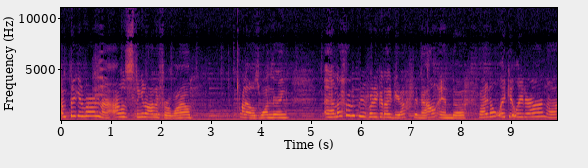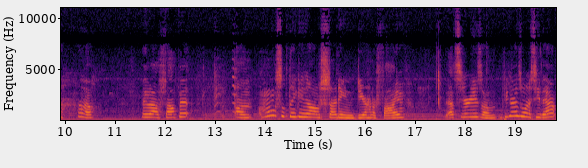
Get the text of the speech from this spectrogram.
I'm thinking about it. I was thinking about it for a while, and I was wondering, and I thought it'd be a pretty good idea for now. And uh, if I don't like it later on, uh, I don't know, maybe I'll stop it. Um, I'm also thinking of starting Deer Hunter 5, that series. Um, if you guys want to see that,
